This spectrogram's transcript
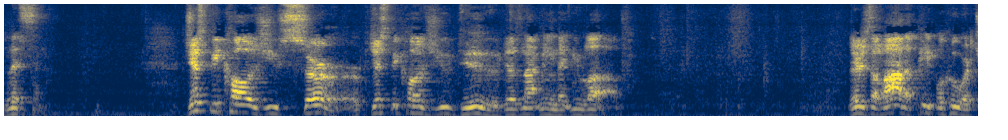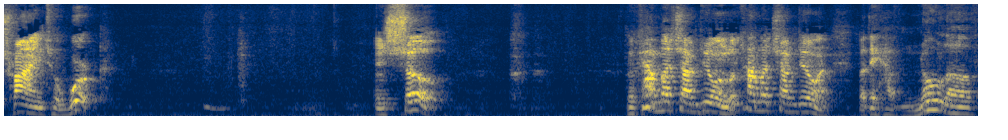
Listen. Just because you serve, just because you do, does not mean that you love. There's a lot of people who are trying to work and show. Look how much I'm doing, look how much I'm doing. But they have no love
